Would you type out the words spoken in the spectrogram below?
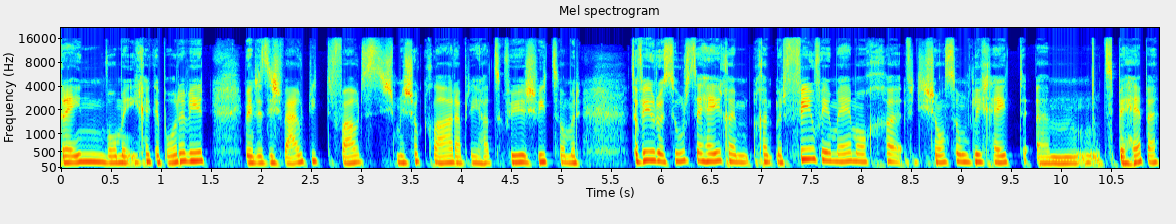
rein, wo man geboren wird. Ich meine, das ist weltweit der Fall, das ist mir schon klar, aber ich habe das Gefühl, in der Schweiz, wo wir so viele Ressourcen haben, könnte man viel, viel mehr machen, für die Chancenungleichheit ähm, zu beheben.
